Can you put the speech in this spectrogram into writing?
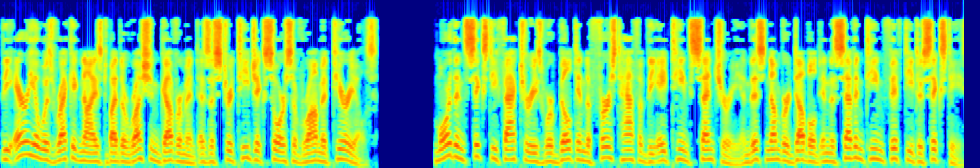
The area was recognized by the Russian government as a strategic source of raw materials. More than 60 factories were built in the first half of the 18th century and this number doubled in the 1750–60s.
